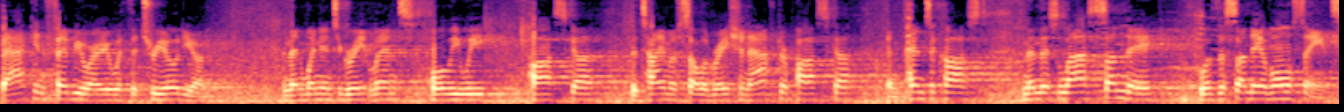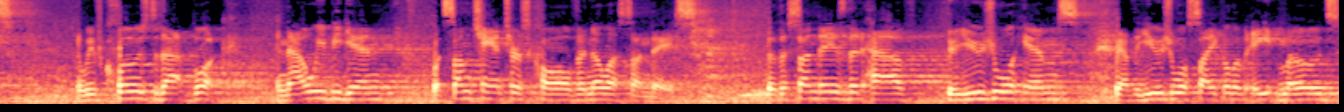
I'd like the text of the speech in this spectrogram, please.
back in February with the Triodion and then went into Great Lent, Holy Week, Pascha, the time of celebration after Pascha, and Pentecost. And then this last Sunday was the Sunday of All Saints. And we've closed that book. And now we begin what some chanters call vanilla Sundays. They're the Sundays that have your usual hymns. We have the usual cycle of eight modes.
